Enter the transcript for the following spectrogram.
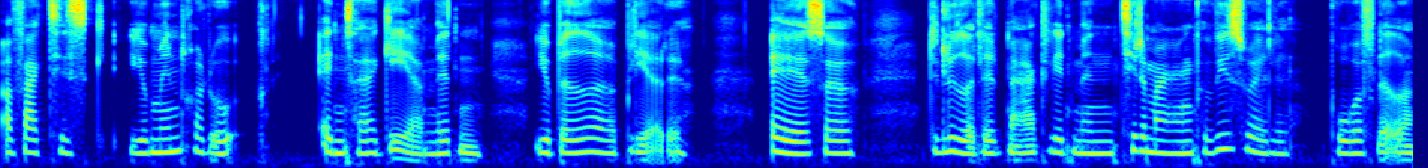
Og faktisk, jo mindre du interagerer med den, jo bedre bliver det. Øh, så det lyder lidt mærkeligt, men tit og mange gange på visuelle brugerflader.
